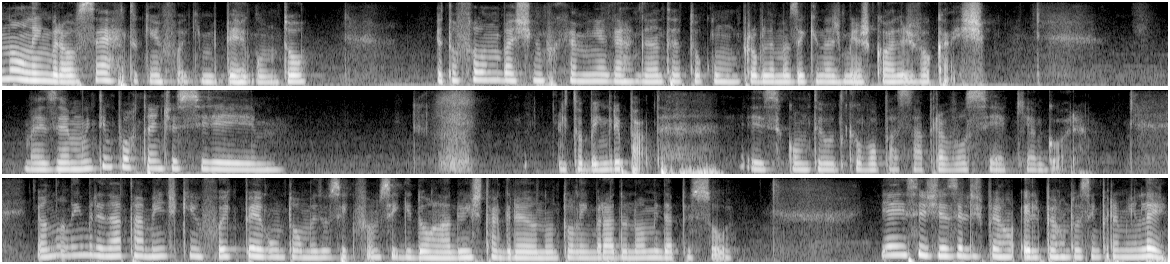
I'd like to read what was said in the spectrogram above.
não lembro ao certo quem foi que me perguntou. Eu tô falando baixinho porque a minha garganta, tô com problemas aqui nas minhas cordas vocais. Mas é muito importante esse. E tô bem gripada. Esse conteúdo que eu vou passar para você aqui agora. Eu não lembro exatamente quem foi que perguntou, mas eu sei que foi um seguidor lá do Instagram, eu não tô lembrado o nome da pessoa. E aí esses dias ele, perguntou assim para mim, Lê,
